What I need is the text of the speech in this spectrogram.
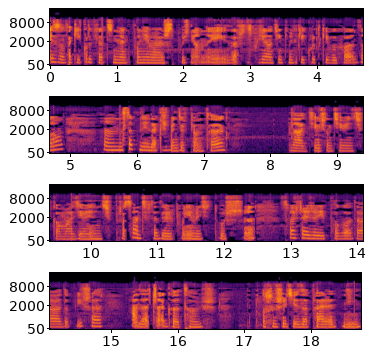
Jest to taki krótki odcinek, ponieważ spóźniony i zawsze spóźnione odcinki mi takie krótkie wychodzą. A Następny jednak już będzie w piątek na 99,9%. Wtedy już powinien być dłuższy. Zwłaszcza jeżeli pogoda dopisze. A dlaczego to już usłyszycie za parę dni.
